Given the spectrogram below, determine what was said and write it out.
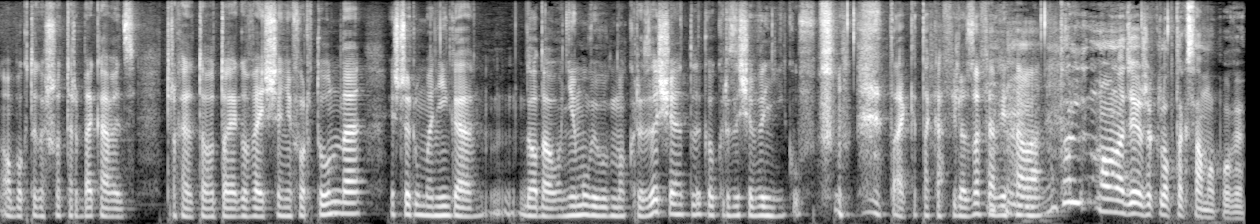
obok tego Schlotterbecka, więc trochę to, to jego wejście niefortunne. Jeszcze Rummenigge dodał, nie mówiłbym o kryzysie, tylko o kryzysie wyników. tak, taka filozofia wjechała. Hmm, to mam nadzieję, że Klopp tak samo powie.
